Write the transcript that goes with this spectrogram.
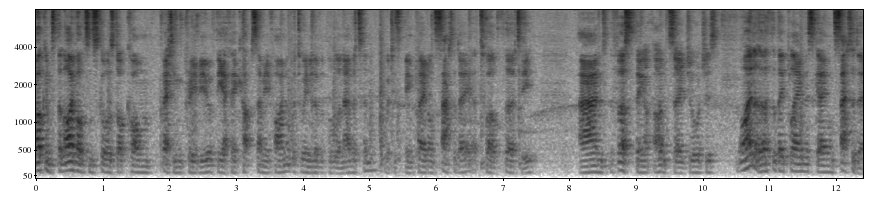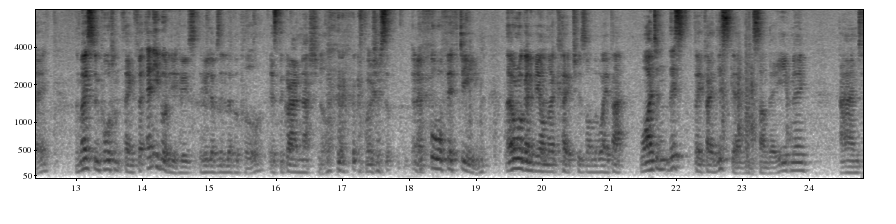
Welcome to the live liveoddsandscores.com betting preview of the FA Cup semi-final between Liverpool and Everton, which is being played on Saturday at 12.30. And the first thing I would say, George, is why on earth are they playing this game on Saturday? The most important thing for anybody who's, who lives in Liverpool is the Grand National, which is you know 4.15. They're all going to be on their coaches on the way back. Why didn't this they play this game on Sunday evening and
